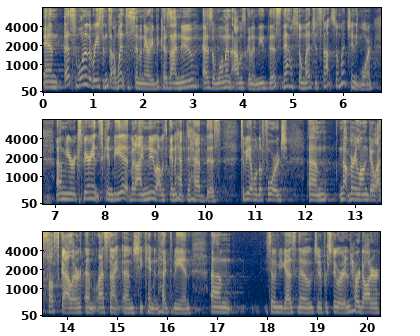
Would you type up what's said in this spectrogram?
And that's one of the reasons I went to seminary because I knew as a woman I was going to need this. Now, so much, it's not so much anymore. Um, your experience can be it, but I knew I was going to have to have this to be able to forge um, not very long ago, I saw Skylar um, last night. Um, she came and hugged me, and um, some of you guys know Jennifer Stewart and her daughter.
